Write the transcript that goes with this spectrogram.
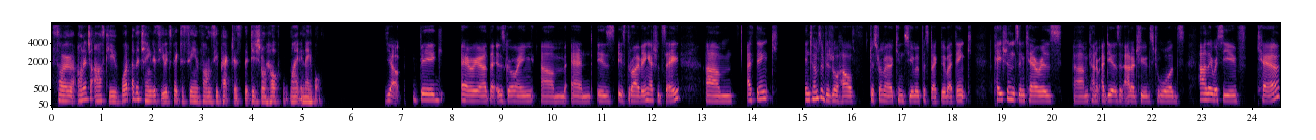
So I wanted to ask you, what are the changes you expect to see in pharmacy practice that digital health might enable? Yeah, big area that is growing um, and is is thriving, I should say. Um, I think in terms of digital health, just from a consumer perspective, I think patients and carers um, kind of ideas and attitudes towards how they receive care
